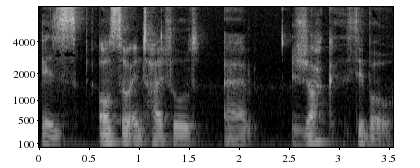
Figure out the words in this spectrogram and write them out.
is also entitled um, Jacques Thibaud.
